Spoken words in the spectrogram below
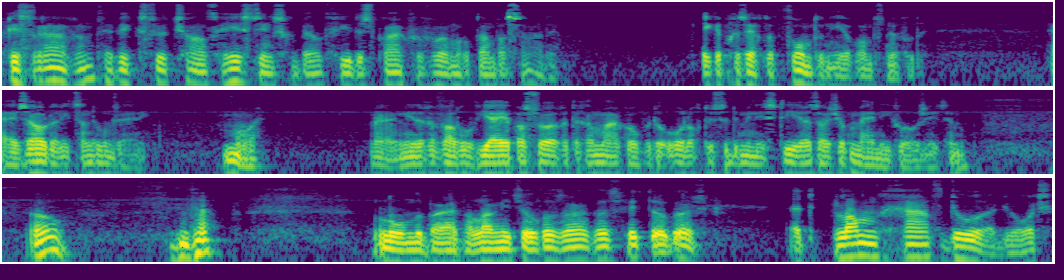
Gisteravond heb ik Sir Charles Hastings gebeld via de spraakvervormer op de ambassade. Ik heb gezegd dat Thornton hier rondsnuffelde. Hij zou er iets aan doen, zei hij. Mooi. Maar in ieder geval hoef jij je pas zorgen te gaan maken over de oorlog tussen de ministeries als je op mijn niveau zit. Hè? Oh. Nou, Londen baart nog lang niet zoveel zorgen als Svetogorsk. Het plan gaat door, George.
